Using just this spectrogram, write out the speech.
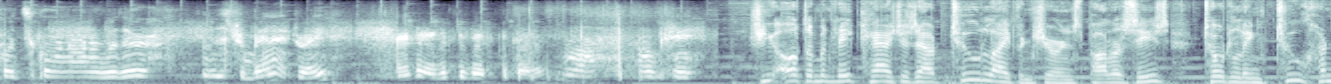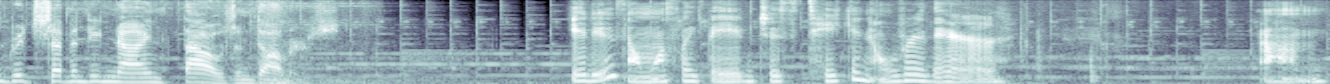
What's going on over there? Mr. Bennett, right? this is Mr. Bennett. Oh, okay. She ultimately cashes out two life insurance policies totaling $279,000. It is almost like they've just taken over their um,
